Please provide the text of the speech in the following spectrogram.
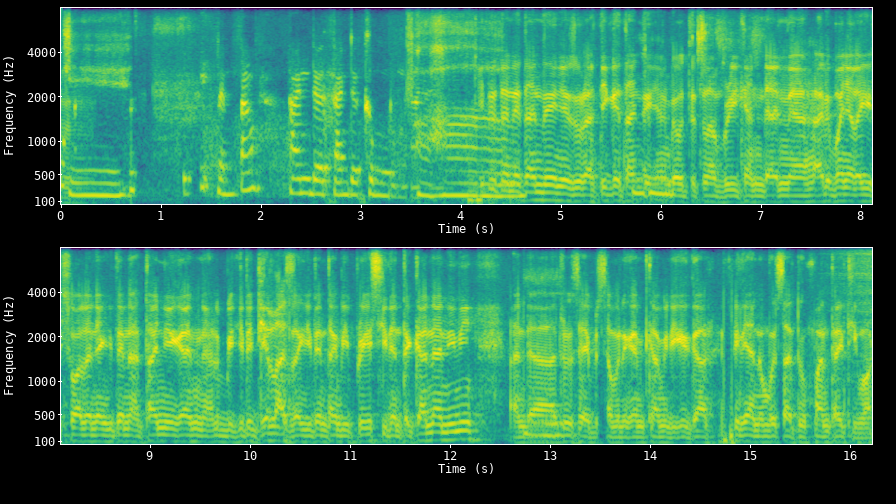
Okay. Itu tentang tanda-tanda kemurungan. Faham. Itu tanda-tandanya Zura Tiga tanda hmm. yang doktor telah berikan Dan uh, ada banyak lagi soalan yang kita nak tanyakan uh, Lebih kita jelas lagi tentang depresi dan tekanan ini Anda hmm. terus saya bersama dengan kami di Gegar Pilihan nombor satu Pantai Timur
